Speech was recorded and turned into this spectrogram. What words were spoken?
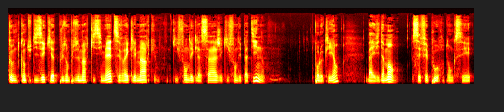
comme quand tu disais qu'il y a de plus en plus de marques qui s'y mettent, c'est vrai que les marques qui font des glaçages et qui font des patines pour le client, bah évidemment, c'est fait pour. Donc c'est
